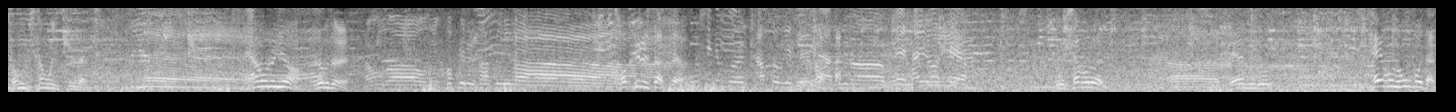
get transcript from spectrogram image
정창훈 있습니다. 네 창훈은요, 여러분들 장우가 오늘 커피를 쌌습니다 커피를 쌌어요. 오시는 분 다 쏘겠습니다. 네, 달려오세요. 그리고 창훈은 아, 대한민국 해군 홍보단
